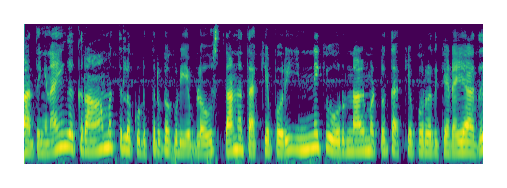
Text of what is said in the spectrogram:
பார்த்தீங்கன்னா எங்கள் கிராமத்தில் கொடுத்துருக்கக்கூடிய ப்ளவுஸ் தான் நான் தைக்க தைக்க போகிறேன் இன்றைக்கி ஒரு நாள் மட்டும் தைக்க போகிறது கிடையாது.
